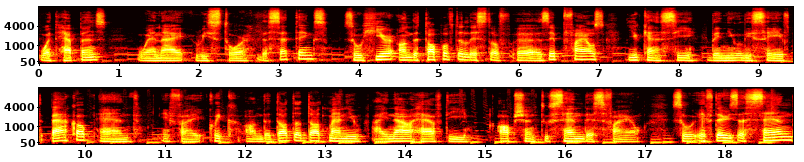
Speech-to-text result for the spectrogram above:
what happens when I restore the settings. So here on the top of the list of uh, zip files, you can see the newly saved backup. And if I click on the dot dot dot menu, I now have the option to send this file so if there is a send,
